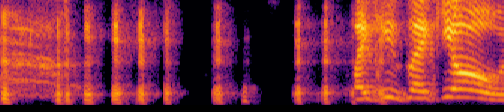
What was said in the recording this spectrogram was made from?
like he's like yo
